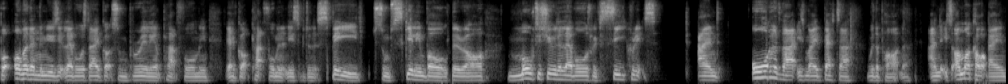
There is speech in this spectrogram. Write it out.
But other than the music levels, they've got some brilliant platforming. They've got platforming that needs to be done at speed, some skill involved. There are multitude of levels with secrets, and all of that is made better with a partner. And it's on my co-op game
